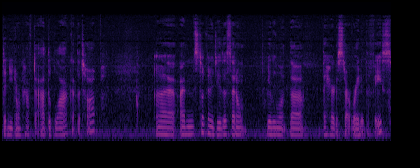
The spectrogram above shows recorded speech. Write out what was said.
then you don't have to add the black at the top. Uh, I'm still going to do this. I don't really want the, the hair to start right at the face.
